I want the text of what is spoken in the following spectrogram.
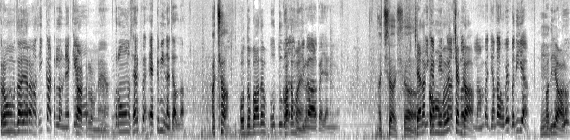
ਕ੍ਰੋਮ ਦਾ ਯਾਰ ਅਸੀਂ ਘੱਟ ਲਾਉਨੇ ਆ ਕਿਉਂ? ਘੱਟ ਲਾਉਂਦੇ ਆ। ਕਰੋਮ ਸਿਰਫ 1 ਮਹੀਨਾ ਚੱਲਦਾ। ਅੱਛਾ। ਉਸ ਤੋਂ ਬਾਅਦ ਖਤਮ ਹੋ ਜਾਂਦਾ। ਜੰਗਾਲ ਪੈ ਜਾਣੀ ਆ। ਅੱਛਾ ਅੱਛਾ। ਚਾਹਦਾ ਠੀਕ ਹੈ, ਕ੍ਰੋਮ ਫਿਰ ਹੋਵੇ ਚੰਗਾ। ਲੰਬਾ ਜਾਂਦਾ ਹੋਵੇ ਵਧੀਆ। ਵਧੀਆ ਵਾਲਾ। ਉਹ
